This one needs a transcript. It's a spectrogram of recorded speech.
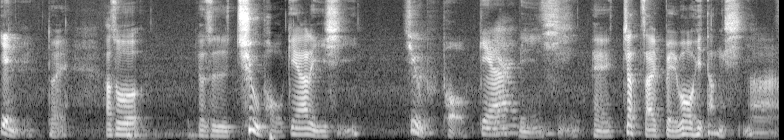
谚语。对，他说就是“秋婆惊离时”，秋婆惊离时。哎，夹在北部去当时。啊，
